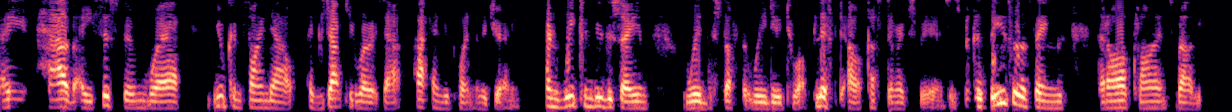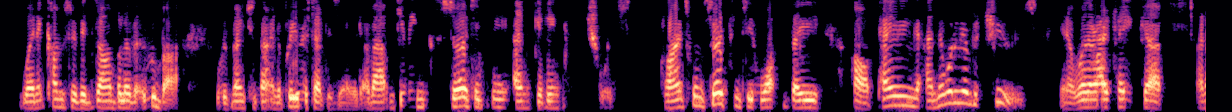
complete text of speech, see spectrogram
they have a system where you can find out exactly where it's at at any point in the journey. And we can do the same with the stuff that we do to uplift our customer experiences because these are the things that our clients value. When it comes to the example of Uber, we've mentioned that in a previous episode about giving certainty and giving choice. Clients want certainty what they are paying and they want to be able to choose, you know, whether I take uh, an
